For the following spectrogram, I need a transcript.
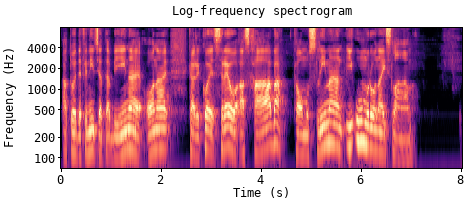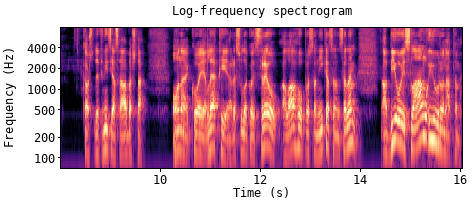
a to je definicija tabina je onaj, kaže, ko je sreo ashaba kao musliman i umro na islamu. Kao što definicija ashaba šta? Ona ko je lekija Rasula, koji je sreo Allahov poslanika sallam selem, a bio u islamu i umro na tome.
